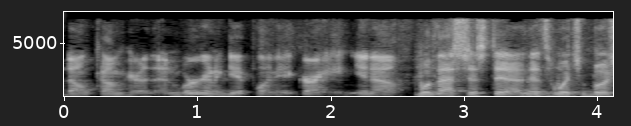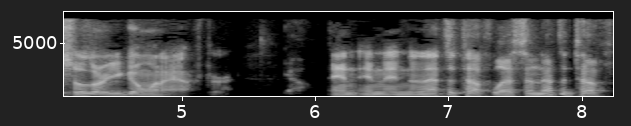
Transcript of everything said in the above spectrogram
don't come here. Then we're gonna get plenty of grain. You know. Well, that's just it. It's which bushels are you going after? Yeah. And and and that's a tough lesson. That's a tough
